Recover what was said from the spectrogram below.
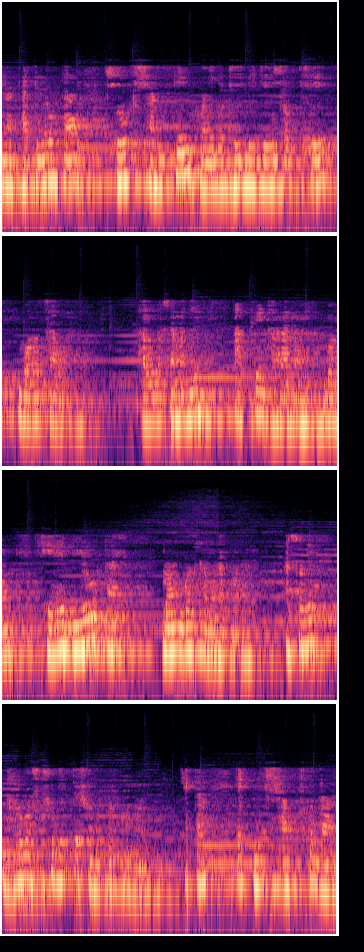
না থাকলেও তার সুখ শান্তি হয়ে ওঠে নিজের সবচেয়ে বড় চাওয়া। ভালোবাসা মানে আঁকড়ে ধরা নয়, বরং ছেড়ে দিয়েও তার মঙ্গল কামনা করা। আসলে ভালোবাসা শুধু একটা সম্পর্ক নয়, এটা এক নিঃস্বার্থ দান।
